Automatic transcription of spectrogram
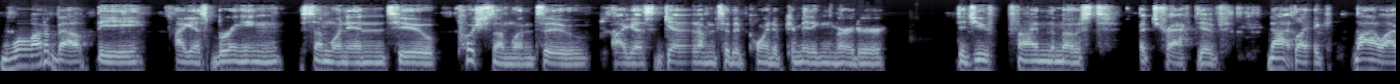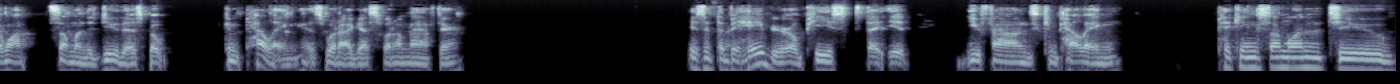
what about the, I guess, bringing someone in to push someone to, I guess, get them to the point of committing murder? Did you find the most attractive, not like, wow, I want someone to do this, but compelling is what I guess what I'm after. Is it the behavioral piece that it you found compelling picking someone to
